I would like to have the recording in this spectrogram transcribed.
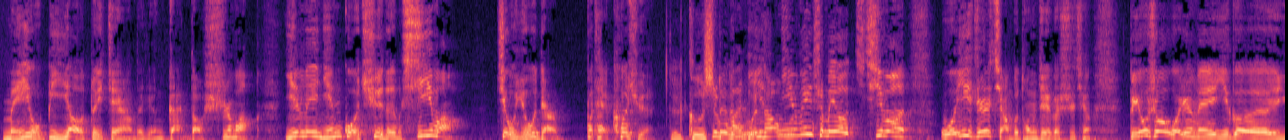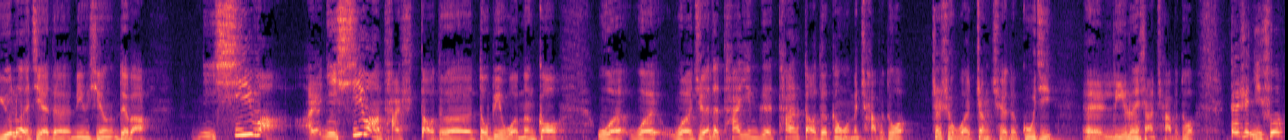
没有必要对这样的人感到失望，因为您过去的希望就有点。不太科学，对，可是对吧？你你为什么要希望？我一直想不通这个事情。比如说，我认为一个娱乐界的明星，对吧？你希望，哎，你希望他是道德都比我们高。我我我觉得他应该，他道德跟我们差不多，这是我正确的估计。呃，理论上差不多。但是你说，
